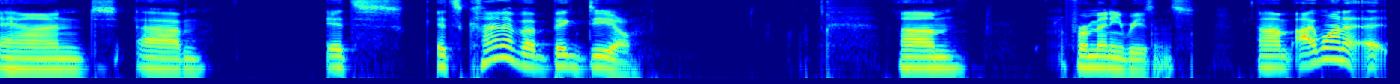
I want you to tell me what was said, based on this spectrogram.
And um, it's it's kind of a big deal um, for many reasons. Um, I want to uh,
